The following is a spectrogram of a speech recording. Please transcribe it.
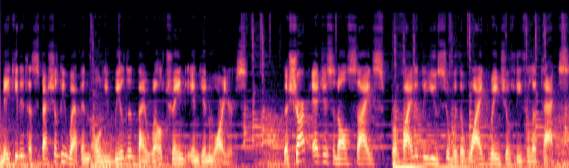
making it a specialty weapon only wielded by well-trained Indian warriors. The sharp edges on all sides provided the user with a wide range of lethal attacks,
